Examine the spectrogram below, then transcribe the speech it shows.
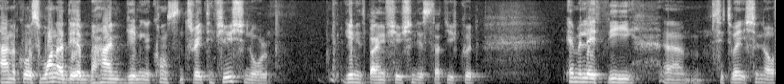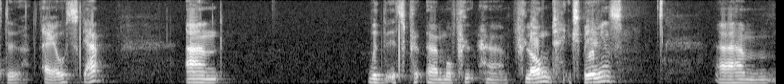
and of course, one idea behind giving a concentrate infusion or giving it by infusion is that you could emulate the um, situation of the ayahuasca and with its pr uh, more pr uh, prolonged experience um,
